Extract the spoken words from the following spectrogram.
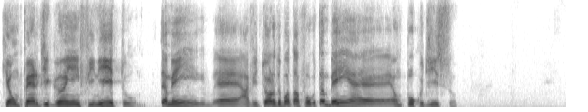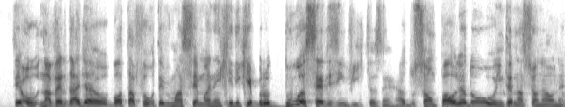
que é um perde-ganha infinito. Também, é, a vitória do Botafogo também é, é um pouco disso. Na verdade, o Botafogo teve uma semana em que ele quebrou duas séries invictas, né? A do São Paulo e a do Internacional, né?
